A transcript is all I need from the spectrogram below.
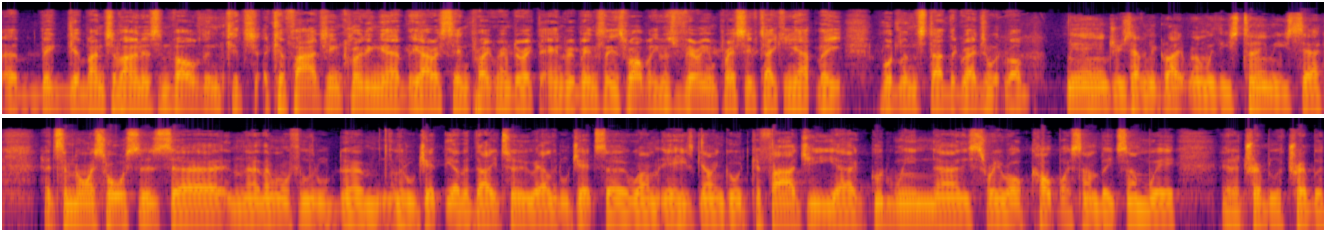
a big bunch of owners involved in Kafaji, including uh, the RSN program director Andrew Bensley as well. But he was very impressive taking out the Woodland stud, the graduate, Rob. Yeah, Andrew's having a great run with his team. He's uh, had some nice horses, uh, and uh, they went with a little um, little jet the other day too. Our little jet, so um, yeah, he's going good. Kafaji, uh, good win. this three-year-old colt by Somebeachsomewhere at a treble, treble,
